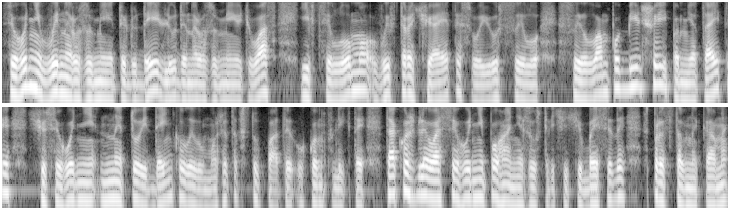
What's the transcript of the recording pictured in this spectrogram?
Сьогодні ви не розумієте людей, люди не розуміють вас, і в цілому ви втрачаєте свою силу. Сил вам побільше, і пам'ятайте, що сьогодні не той день, коли ви можете вступати у конфлікти. Також для вас сьогодні погані зустрічі чи бесіди з представниками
